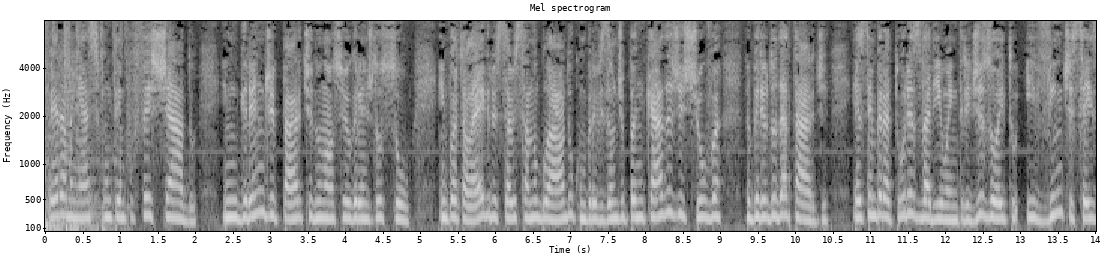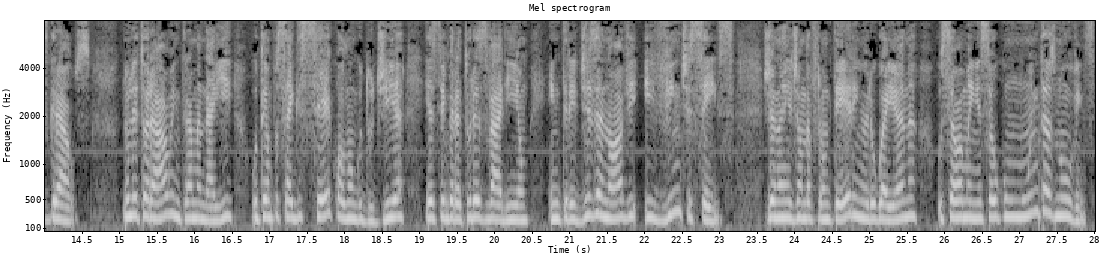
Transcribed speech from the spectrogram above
Quarta-feira amanhece com tempo fechado em grande parte do nosso Rio Grande do Sul. Em Porto Alegre, o céu está nublado, com previsão de pancadas de chuva no período da tarde, e as temperaturas variam entre 18 e 26 graus. No litoral, em Tramandaí, o tempo segue seco ao longo do dia e as temperaturas variam entre 19 e 26. Já na região da fronteira, em Uruguaiana, o céu amanheceu com muitas nuvens,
